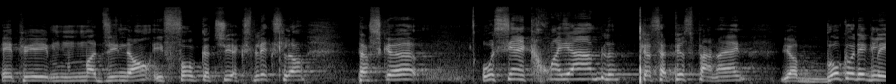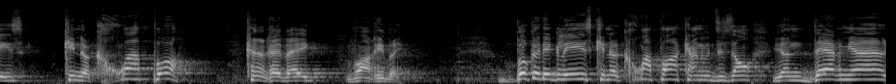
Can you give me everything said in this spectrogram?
et puis m'a dit non, il faut que tu expliques cela, parce que, aussi incroyable que ça puisse paraître, il y a beaucoup d'églises qui ne croient pas qu'un réveil va arriver. Beaucoup d'églises qui ne croient pas quand nous disons il y a une dernière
